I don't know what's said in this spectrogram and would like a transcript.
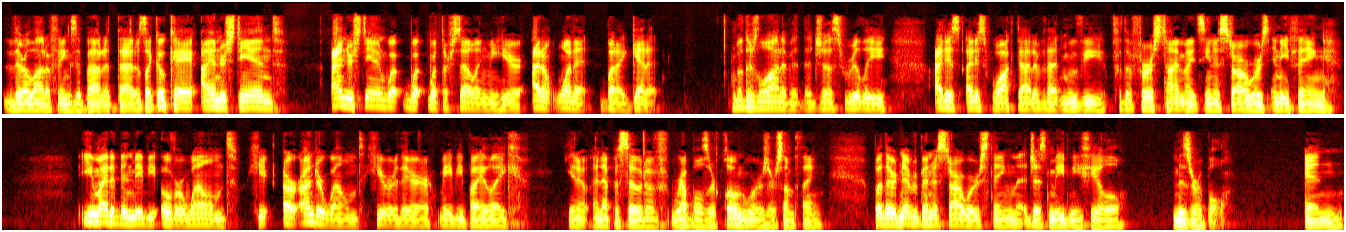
there are a lot of things about it that is like, okay, I understand I understand what, what, what they're selling me here. I don't want it, but I get it. But there's a lot of it that just really I just I just walked out of that movie for the first time I'd seen a Star Wars anything. You might have been maybe overwhelmed here or underwhelmed here or there, maybe by like you know an episode of Rebels or Clone Wars or something. But there had never been a Star Wars thing that just made me feel miserable and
